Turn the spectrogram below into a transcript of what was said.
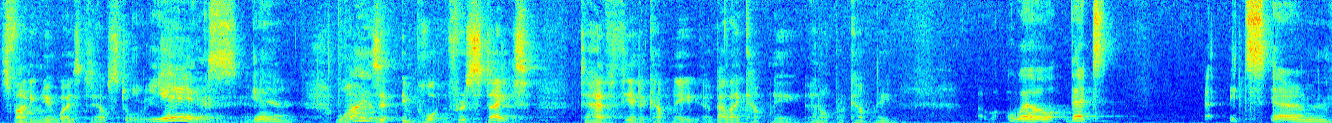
It's finding new ways to tell stories. Yes, Yeah, yeah. yeah. Why is it important for a state to have a theatre company, a ballet company, an opera company? Well, that's it's um,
